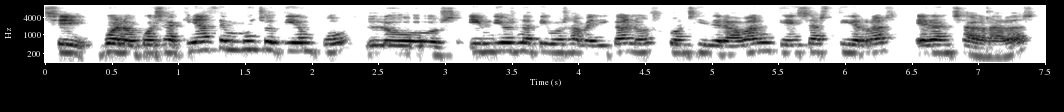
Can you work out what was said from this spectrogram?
Sí, bueno, pues aquí hace mucho tiempo los indios nativos americanos consideraban que esas tierras eran sagradas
